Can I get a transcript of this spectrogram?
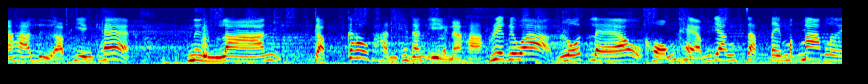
นะคะ เหลือเพียงแค่1ล้าน กับ 9,000 แค่นั้นเองนะคะ เรียกได้ว่าลดแล้วของแถมยังจัดเต็มมากๆเลย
